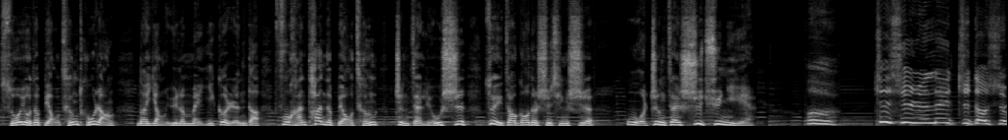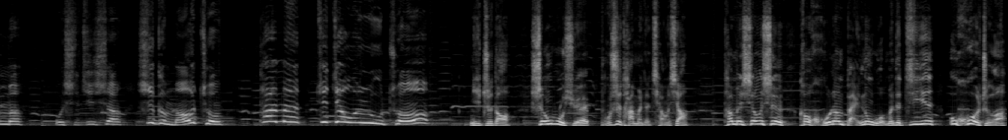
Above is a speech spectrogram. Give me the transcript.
所有的表层土壤，那养育了每一个人的富含碳的表层正在流失。最糟糕的事情是。我正在失去你，啊！这些人类知道什么？我实际上是个毛虫，他们却叫我蠕虫。你知道，生物学不是他们的强项，他们相信靠胡乱摆弄我们的基因，或者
